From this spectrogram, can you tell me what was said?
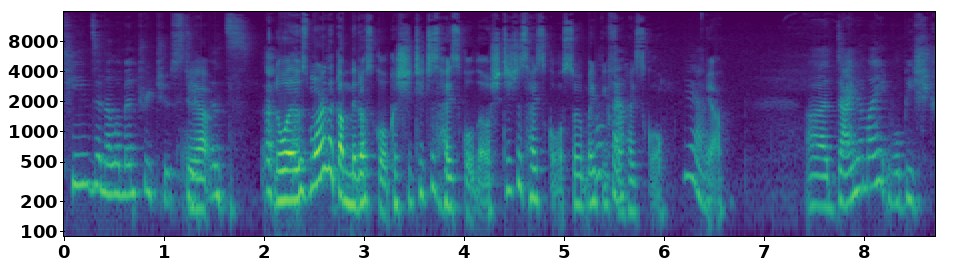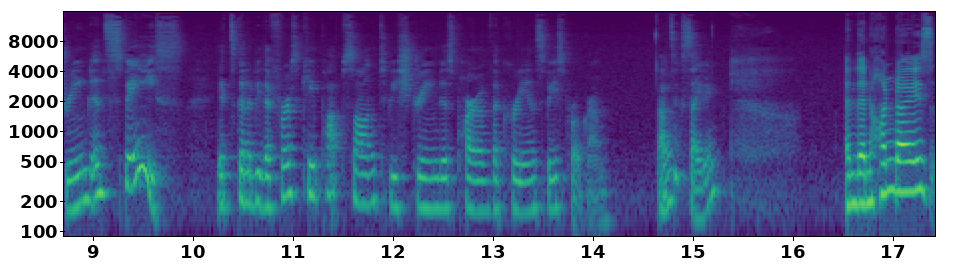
Teens and elementary students. Yeah. No, it was more like a middle school because she teaches high school though. She teaches high school, so it might be for high school. Yeah. Yeah. Uh, Dynamite will be streamed in space. It's going to be the first K-pop song to be streamed as part of the Korean space program. That's exciting. And then Hyundai's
